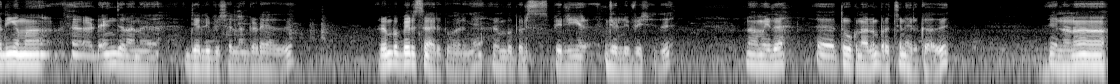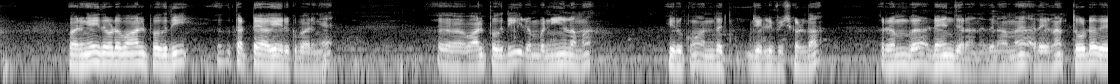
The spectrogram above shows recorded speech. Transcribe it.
அதிகமாக டேஞ்சரான ஜெல்லி ஃபிஷ் எல்லாம் கிடையாது. ரொம்ப பெருசாக இருக்குது பாருங்க. ரொம்ப பெருசு பெரிய ஜெல்லி ஃபிஷ் இது. நாம் இதை தூக்குனாலும் பிரச்சனை இருக்காது. என்னென்னா பாருங்கள் இதோட வால் பகுதி தட்டையாக இருக்குது பாருங்கள் வால் பகுதி ரொம்ப நீளமாக இருக்கும். அந்த ஜெல்லி ஃபிஷ்கள் தான். ரொம்ப டேஞ்சரானது. நாம் அதையெல்லாம் தொடவே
